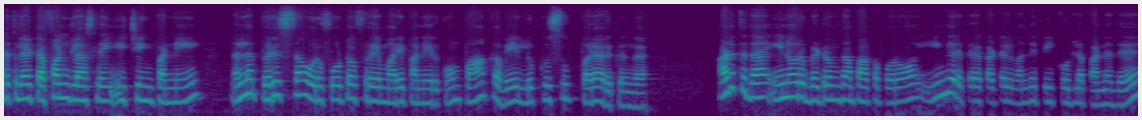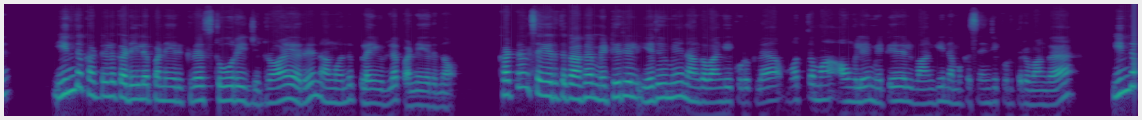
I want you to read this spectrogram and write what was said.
இடத்துல டஃபன் கிளாஸில் ஈச்சிங் பண்ணி நல்ல பெருசாக ஒரு ஃபோட்டோ ஃப்ரேம் மாதிரி பண்ணியிருக்கோம். பார்க்கவே லுக்கு சூப்பராக இருக்குங்க. அடுத்ததாக இன்னொரு பெட்ரூம் தான் பார்க்க போகிறோம் இங்கே இருக்கிற கட்டில் வந்து டீ கோட்டில் பண்ணது. இந்த கட்டிலுக்கு அடியில் பண்ணியிருக்கிற ஸ்டோரேஜ் ட்ராயரு நாங்கள் வந்து பிளைவுட்ல பண்ணியிருந்தோம். கட்டில் செய்கிறதுக்காக மெட்டீரியல் எதுவுமே நாங்கள் வாங்கி கொடுக்கல மொத்தமாக அவங்களே மெட்டீரியல் வாங்கி நமக்கு செஞ்சு கொடுத்துருவாங்க இந்த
